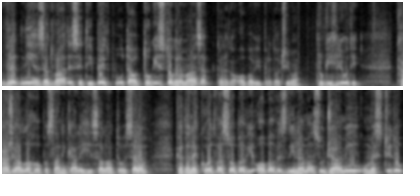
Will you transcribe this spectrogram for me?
vrednije za 25 puta od tog istog namaza kada ga obavi pred očima drugih ljudi. Kaže Allahov poslanik alaihi salatu wasalam, kada neko od vas obavi obavezni namaz u džamiji, u mesčidu,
